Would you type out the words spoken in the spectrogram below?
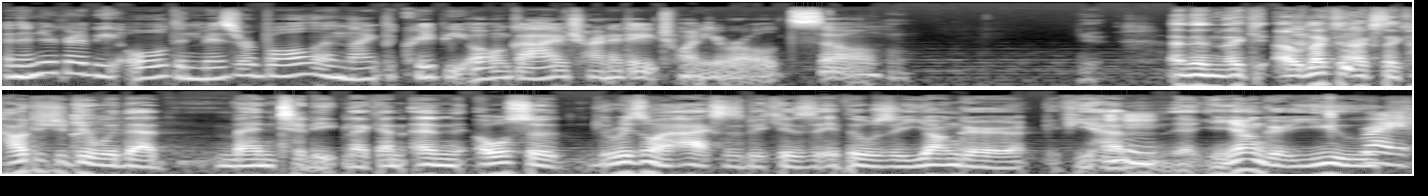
And then you're going to be old and miserable and like the creepy old guy trying to date 20 year olds. So. Mm. Yeah. And then, like, I would like to ask, like, how did you deal with that mentally? Like, and, and also the reason why I ask is because if there was a younger, if you had mm-hmm. a younger you, right.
